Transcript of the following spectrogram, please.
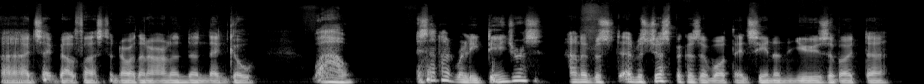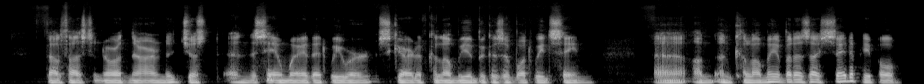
Uh, I'd say Belfast in Northern Ireland, and they'd go, "Wow, is that not really dangerous?" And it was it was just because of what they'd seen in the news about uh, Belfast and Northern Ireland, just in the same way that we were scared of Colombia because of what we'd seen uh, on, on Colombia. But as I say to people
